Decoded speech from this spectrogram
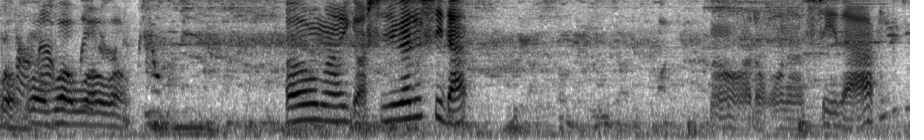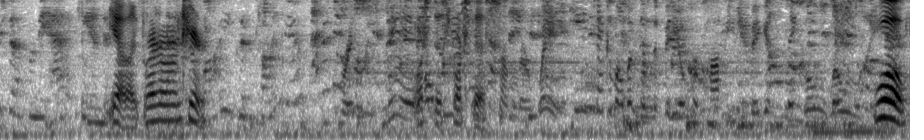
Whoa, whoa, whoa, whoa, whoa. Oh my gosh, did you guys just see that? No, I don't want to see that. Here's your stuff from the attic, Candace. Yeah, like right around here. Why you couldn't find it? Britney did. Watch this, watch this. Subtler ways. Take a moment from the video for Poppy's biggest single, Low Life. Whoa,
